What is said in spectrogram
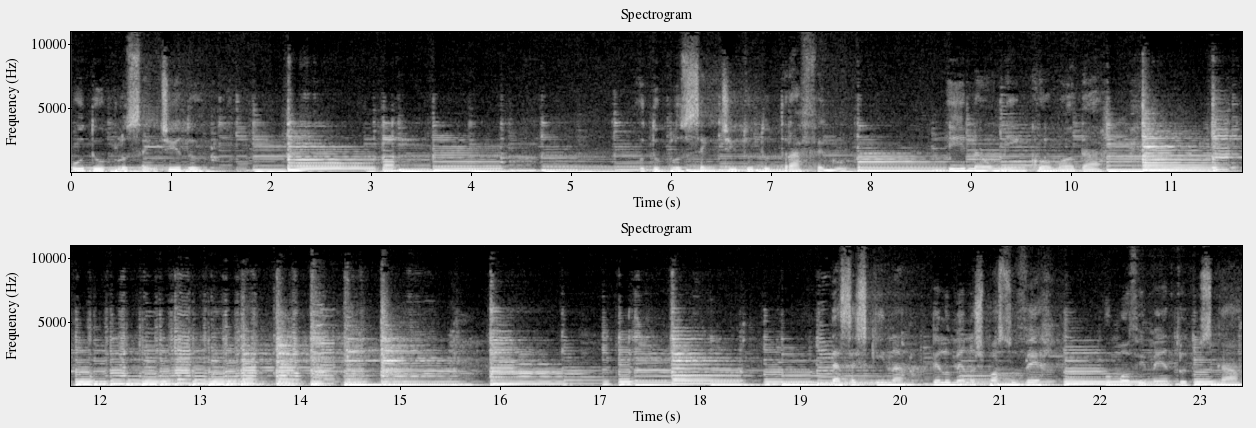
o duplo sentido. Duplo sentido do tráfego e não me incomodar. Dessa esquina, pelo menos posso ver o movimento dos carros.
